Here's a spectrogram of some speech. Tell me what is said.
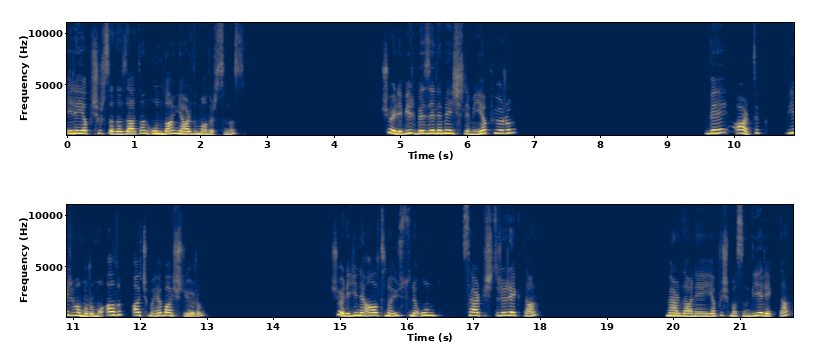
Ele yapışırsa da zaten undan yardım alırsınız. Şöyle bir bezeleme işlemi yapıyorum. Ve artık bir hamurumu alıp açmaya başlıyorum. Şöyle yine altına üstüne un serpiştirerekten merdaneye yapışmasın diyerekten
